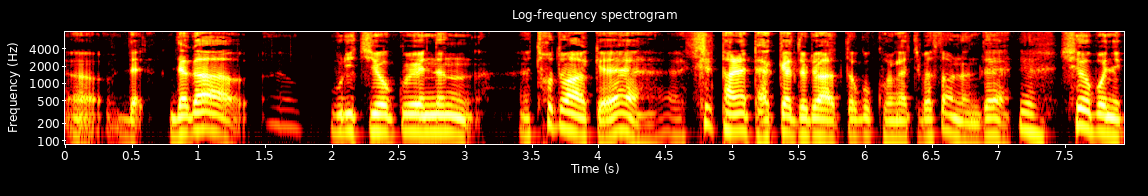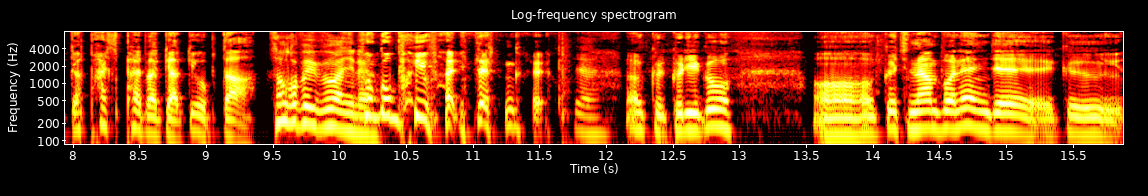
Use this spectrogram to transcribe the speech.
어, 내, 내가 우리 지역구에 있는 초등학교에 실판에 100개 들여왔다고 공약집에 썼는데 예. 쉬어보니까 88밖에 할게 없다. 선거법 위반이네. 선거법 위반이 되는 거예요. 예. 어, 그, 그리고 어, 그 지난번에 이제 그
